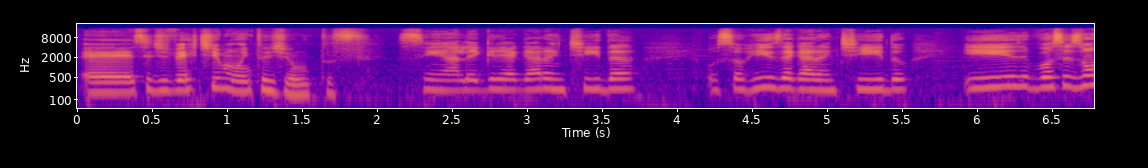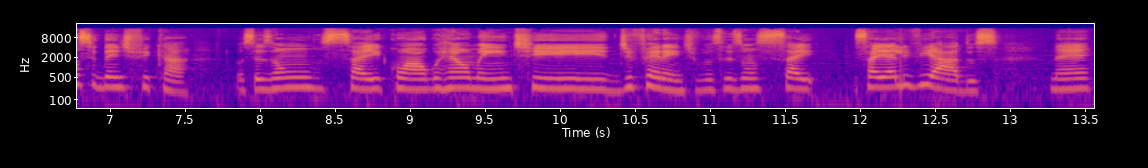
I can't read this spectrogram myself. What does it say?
é, se divertir muito juntos. Sim, a alegria é garantida, o sorriso é garantido e vocês vão se identificar. Vocês vão sair com algo realmente diferente. Vocês vão sair, sair aliviados, né?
